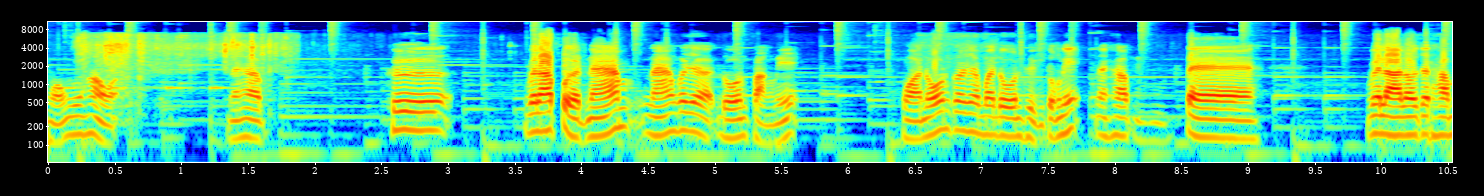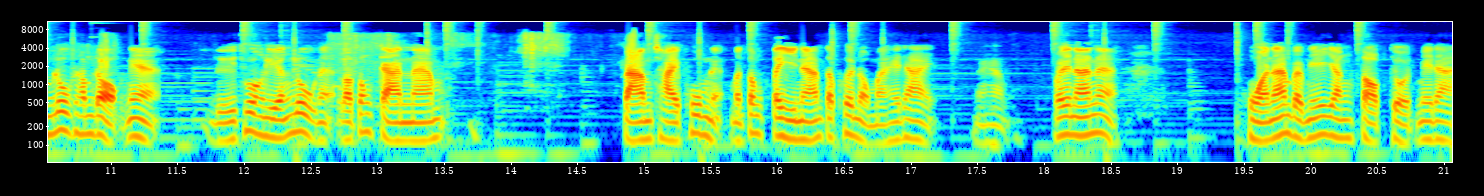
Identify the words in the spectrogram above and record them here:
หัวงูเห่าอะนะครับ คือเวลาเปิดน้ำน้ำก็จะโดนฝั่งนี้ หัวโน้นก็จะมาโดนถึงตรงนี้นะครับ แต่เวลาเราจะทำลูกทำดอกเนี่ย หรือช่วงเลี้ยงลูกเนี่ยเราต้องการน้ำตามชายพุ่มเนี่ยมันต้องตีน้ำตะเพื่อนออกมาให้ได้นะครับ เพราะฉะนั้นน่ะหัวน้ำแบบนี้ยังตอบโจทย์ไม่ได้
